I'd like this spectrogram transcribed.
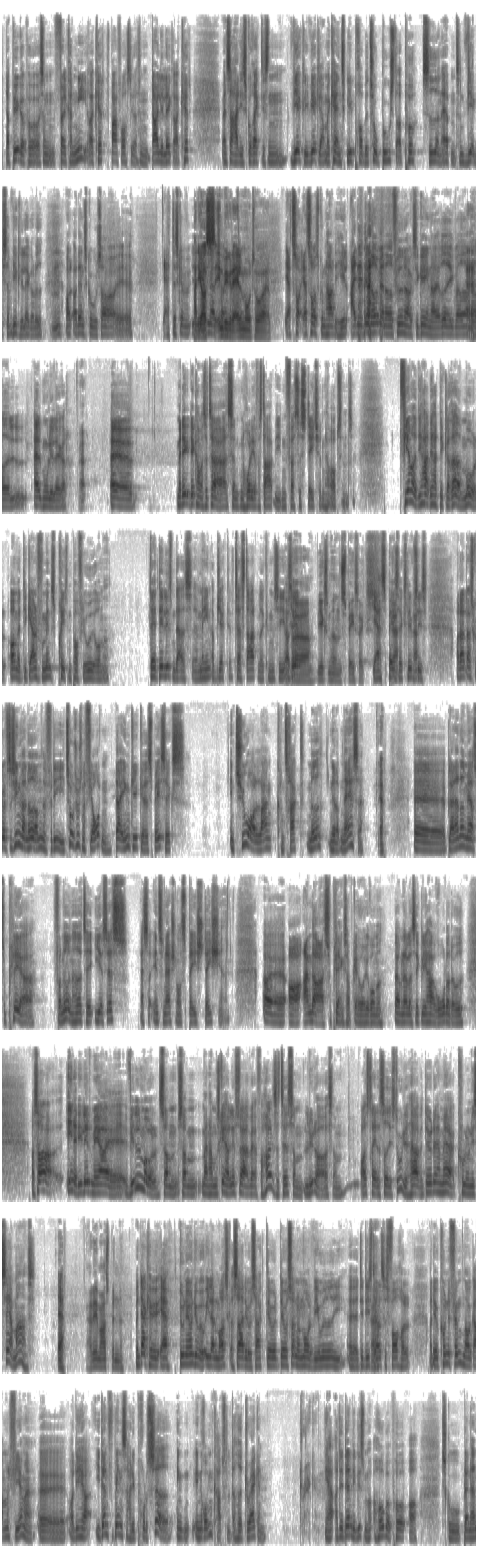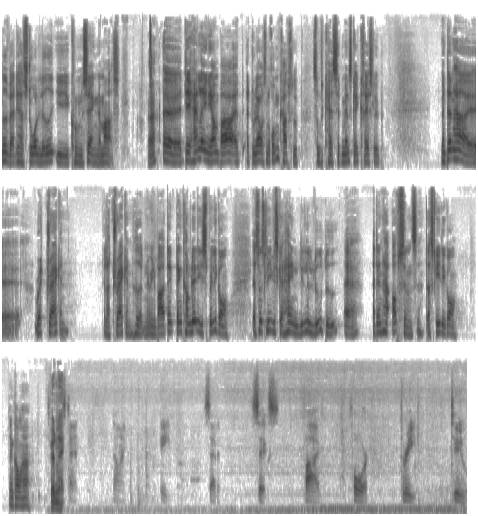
der bygger på sådan en Falcon 9 raket, bare forestil dig sådan en dejlig lækker raket, men så har de sgu rigtig sådan virkelig, virkelig amerikansk lige proppet to booster på siderne af dem, sådan virkelig, så virkelig lækkert ud. Mm. Og, og den skulle så, øh, ja, det skal... Har de også indbygget alle motorer? eller? Jeg tror, jeg tror sgu, den har det hele. Ej, det, det er noget med noget flydende oxygen, og jeg ved ikke hvad, og Ja. noget, alt muligt lækkert. Ja. Øh, men det, det kommer så til at sende den hurtigere fra start i den første stage af den her opsendelse. Firmaet, de har det her deklareret mål om, at de gerne vil få mindst prisen på at flyve ud i rummet. Det, det er ligesom deres øh, main objective til at starte med, kan man sige. Altså og det, virksomheden SpaceX. Ja, SpaceX, ja, lige præcis. Og der, der skulle efter sin være noget om det, fordi i 2014, der indgik uh, SpaceX en 20 år lang kontrakt med netop NASA. Ja. Øh, blandt andet med at supplere fornødenheder til ISS, altså International Space Station, øh, og andre suppleringsopgaver i rummet, hvad man ellers ikke lige har ruter derude. Og så en af de lidt mere øh, vilde mål, som, som man har måske har lidt svært ved at forholde sig til som lytter, og som os tre, der sidder i studiet her, men det er jo det her med at kolonisere Mars. Ja, det er meget spændende. Men der kan vi, ja, du nævnte jo Elon Musk, og så er det jo sagt, det er jo, det er jo sådan nogle mål, vi er ude i. Øh, det er de størrelsesforhold. Og det er jo kun et 15 år gammelt firma. Øh, og det her, i den forbindelse har de produceret en, en rumkapsel, der hedder Dragon. Dragon. Ja, og det er den, de ligesom håber på at skulle blandt andet være det her store led i koloniseringen af Mars. Ja. Øh, det handler egentlig om bare, at, at du laver sådan en rumkapsel, som kan sætte mennesker i kredsløb. Men den her øh, Red Dragon, eller Dragon hedder den egentlig bare, den, den kom lidt i spil i går. Jeg synes lige, vi skal have en lille lydbid af, af den her opsendelse, der skete i går. Den kommer her. Fyr den af. 10, 9, 8, 7, 6, 5, 4, 3, 2, 1,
